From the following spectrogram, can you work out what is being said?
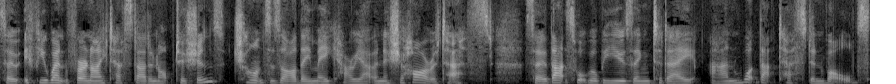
So, if you went for an eye test at an optician's, chances are they may carry out an Ishihara test. So, that's what we'll be using today. And what that test involves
